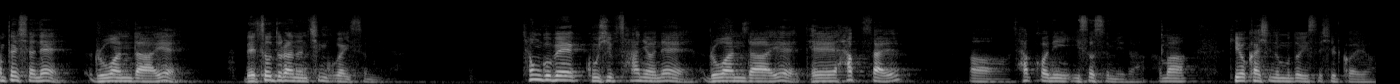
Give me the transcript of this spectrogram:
어, 컴패션에 루안다에 메소드라는 친구가 있습니다. 1994년에 루안다의 대학살 어, 사건이 있었습니다. 아마 기억하시는 분도 있으실 거예요.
